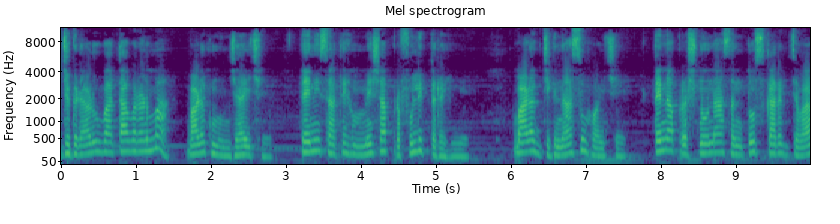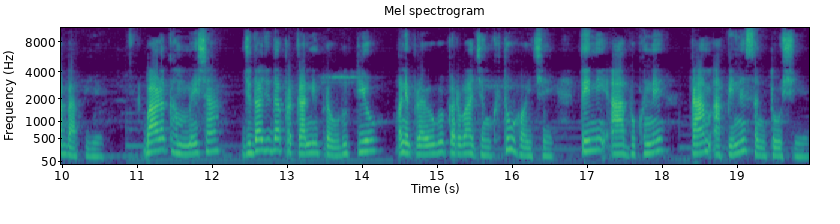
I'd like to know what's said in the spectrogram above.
ઝઘડાળુ વાતાવરણમાં બાળક મૂંઝાય છે, તેની સાથે હંમેશા પ્રફુલ્લિત રહીએ. બાળક જિજ્ઞાસુ હોય છે, તેના પ્રશ્નોના સંતોષકારક જવાબ આપીએ. બાળક હંમેશા જુદા જુદા પ્રકારની પ્રવૃત્તિઓ અને પ્રયોગો કરવા ઝંખતું હોય છે. તેની આ ભૂખને કામ આપીને સંતોષીએ.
